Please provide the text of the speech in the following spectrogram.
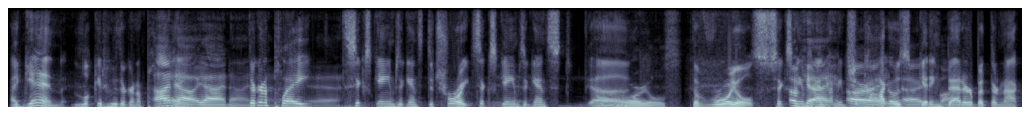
Again, look at who they're going to play. I know, yeah, I know. I They're going to play yeah. six games against Detroit, six games against uh, the Royals. the Royals, six games. Okay, Against, I mean, right, Chicago's right, getting fine. better, but they're not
